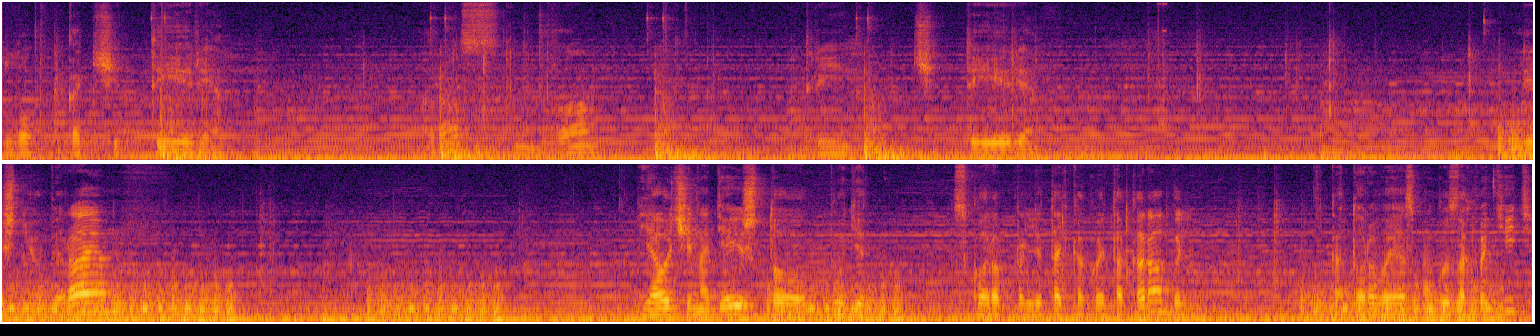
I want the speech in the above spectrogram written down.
блока 4. Раз, два, три, четыре. Лишнее убираем. Я очень надеюсь, что будет скоро пролетать какой-то корабль, которого я смогу захватить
